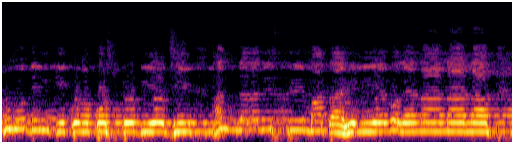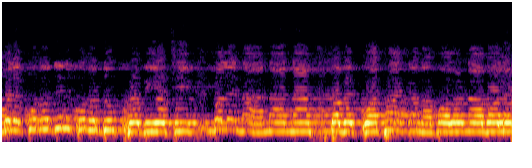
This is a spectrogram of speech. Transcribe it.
কোনোদিন কি কোনো কষ্ট দিয়েছি? হানজালার স্ত্রী মাথা হিলিয়ে বলে, না না না। বলে, কোনোদিন কোনো দুঃখ দিয়েছি। বলে, না না না। তবে কথা কেন বলো না বলো,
